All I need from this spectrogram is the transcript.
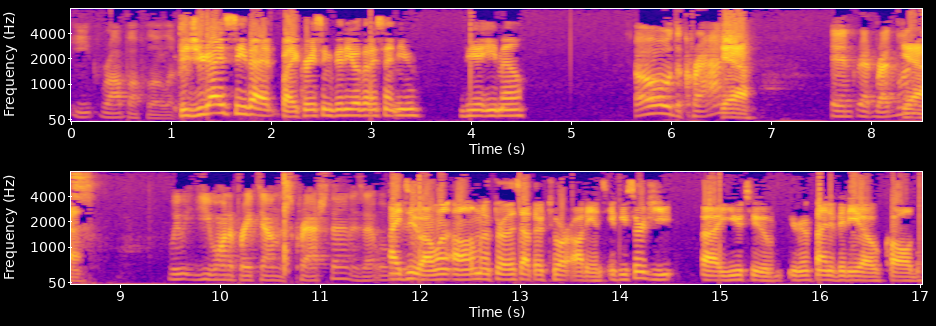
Eat raw buffalo liver. Did you guys see that bike racing video that I sent you via email? oh, the crash. Yeah, In at Redlands. Yeah. We you want to break down this crash then? Is that what we I do. I want. I'm going to throw this out there to our audience. If you search uh, YouTube, you're going to find a video called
